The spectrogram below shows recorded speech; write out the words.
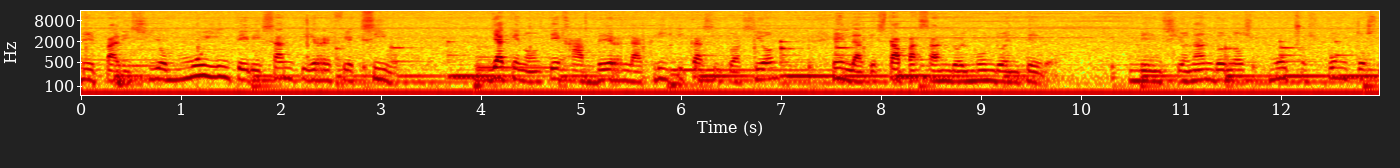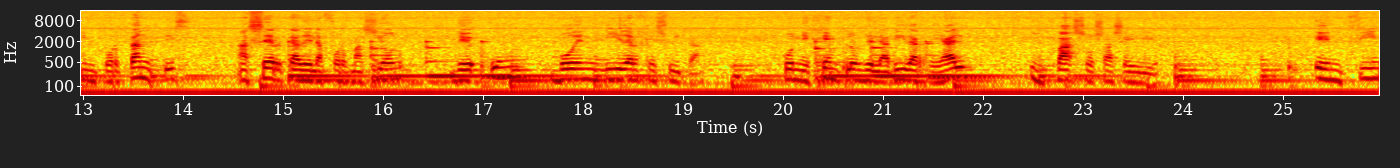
me pareció muy interesante y reflexivo, ya que nos deja ver la crítica situación en la que está pasando el mundo entero, mencionándonos muchos puntos importantes acerca de la formación de un buen líder jesuita, con ejemplos de la vida real y pasos a seguir. En fin,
